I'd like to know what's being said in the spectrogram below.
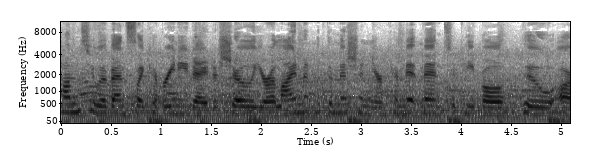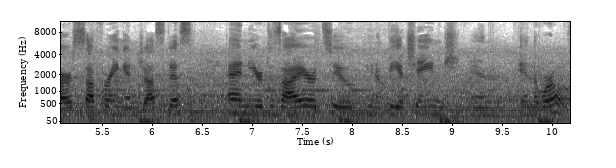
Come to events like Cabrini Day to show your alignment with the mission, your commitment to people who are suffering injustice, and your desire to you know, be a change in, in the world.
